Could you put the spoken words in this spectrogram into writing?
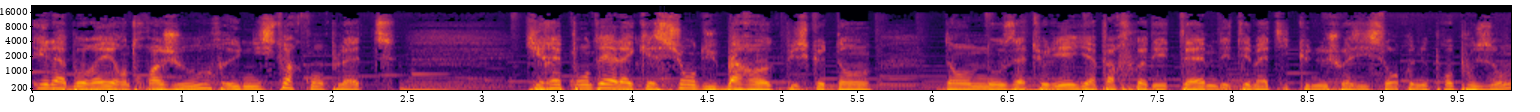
élaboré en trois jours une histoire complète qui répondait à la question du baroque, puisque dans, dans nos ateliers, il y a parfois des thèmes, des thématiques que nous choisissons, que nous proposons.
